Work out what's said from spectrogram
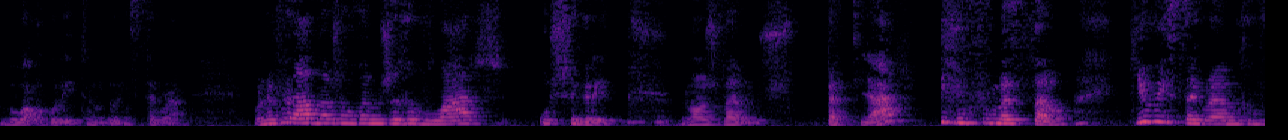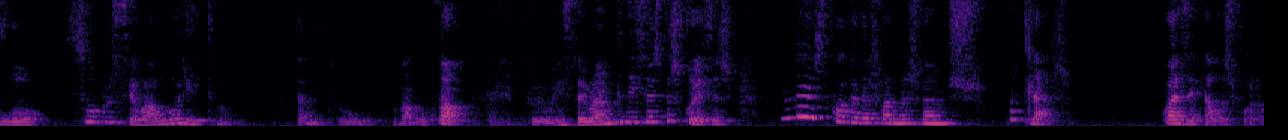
do algoritmo do Instagram. Bom, na verdade, nós não vamos revelar os segredos, nós vamos partilhar informação que o Instagram revelou sobre o seu algoritmo. Portanto, vale o que vale. Foi o Instagram que disse estas coisas, mas de qualquer das formas vamos partilhar quais é que elas foram.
